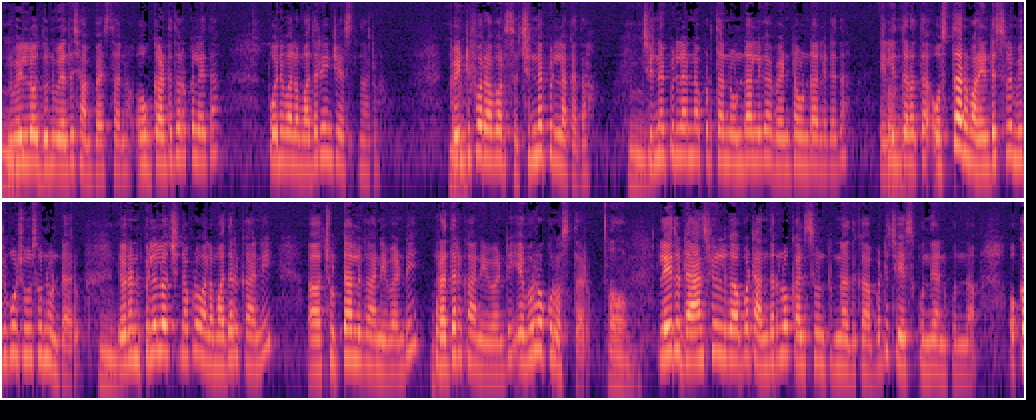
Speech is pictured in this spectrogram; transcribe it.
నువ్వు వెళ్ళొద్దు నువ్వు వెళ్తే చంపేస్తాను. ఒక గంట దొరకలేదా? పోనీ వాళ్ళ మదర్ ఏం చేస్తున్నారు? ట్వంటీ ఫోర్ అవర్స్ చిన్నపిల్ల కదా. చిన్నపిల్ల అన్నప్పుడు తను ఉండాలిగా వెంట ఉండాలి కదా? వెళ్ళిన తర్వాత వస్తారు మన ఇండస్ట్రీలో మీరు కూడా చూసుకుని ఉంటారు. ఎవరైనా పిల్లలు వచ్చినప్పుడు వాళ్ళ మదర్ కానీ చుట్టాలు కానివ్వండి బ్రదర్ కానివ్వండి ఎవరో ఒకరు వస్తారు. లేదు డాన్స్ ఫీల్డ్ కాబట్టి అందరిలో కలిసి ఉంటున్నది కాబట్టి చేసుకుంది అనుకుందాం. ఒక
